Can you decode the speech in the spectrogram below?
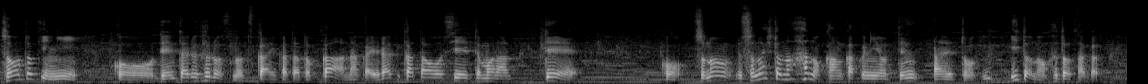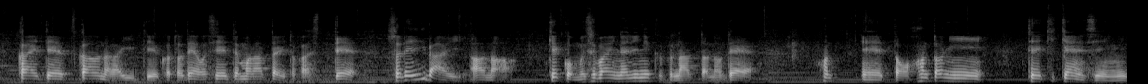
その時にこうデンタルフロスの使い方とかなんか選び方を教えてもらってこうそのその人の歯の感覚によってあれと糸の太さが変えて使うのがいいっていうことで教えてもらったりとかしてそれ以来あの結構虫歯になりにくくなったのでほん、えーと、本当に定期検診に行っ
